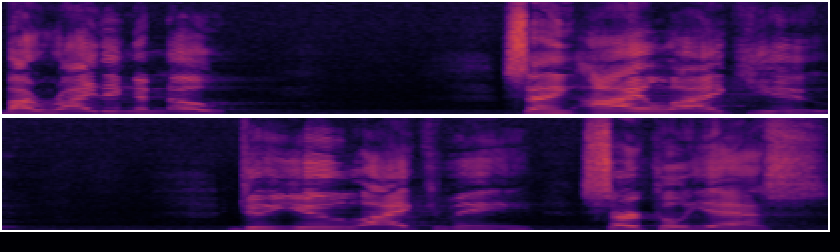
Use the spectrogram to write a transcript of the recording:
by writing a note saying, I like you. Do you like me? Circle yes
